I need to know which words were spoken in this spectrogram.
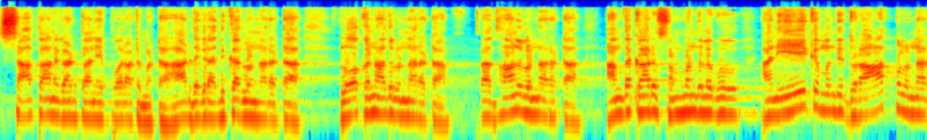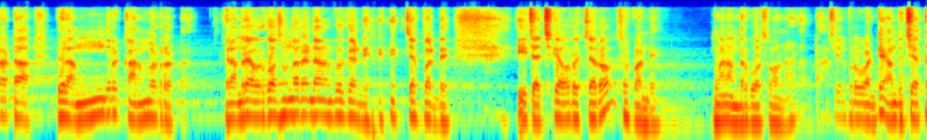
సాతానుగాడితో అనే పోరాటం అట ఆడి దగ్గర అధికారులు ఉన్నారట. లోకనాథులు ఉన్నారట ప్రధానులు ఉన్నారట అంధకార సంబంధులకు అనేక మంది దురాత్మలు ఉన్నారట. వీళ్ళందరూ కనబడరట. వీళ్ళందరూ ఎవరి కోసం ఉన్నారండి అనుకోకండి. చెప్పండి. ఈ చర్చికి ఎవరు వచ్చారో చెప్పండి. మనందరి కోసం ఉన్నాడట. చీలప్రభు అంటే అందుచేత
